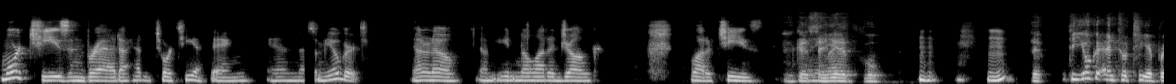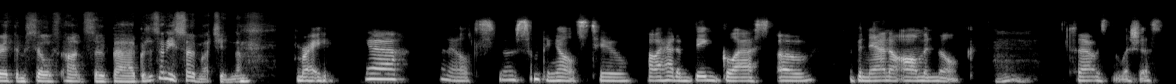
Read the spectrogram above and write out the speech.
more cheese and bread. I had a tortilla thing and some yogurt. I don't know. I'm eating a lot of junk, a lot of cheese. I was going to say, Anyway. yeah, well, Hmm? the, the yogurt and tortilla bread themselves aren't so bad, but there's only so much in them. Right. Yeah. What else? There was something else too. Oh, I had a big glass of banana almond milk. Mm. So that was delicious.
